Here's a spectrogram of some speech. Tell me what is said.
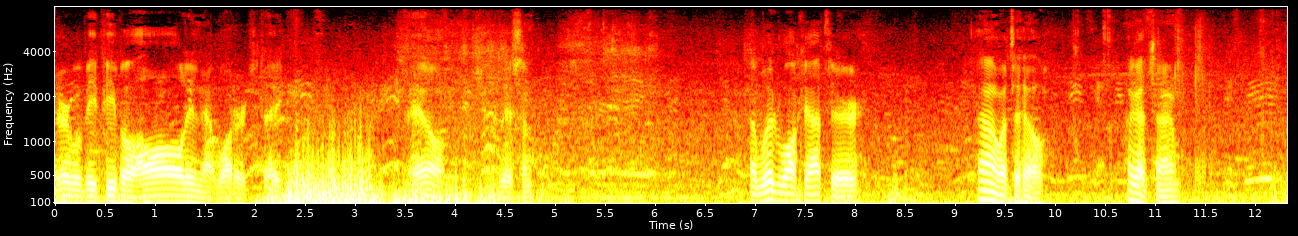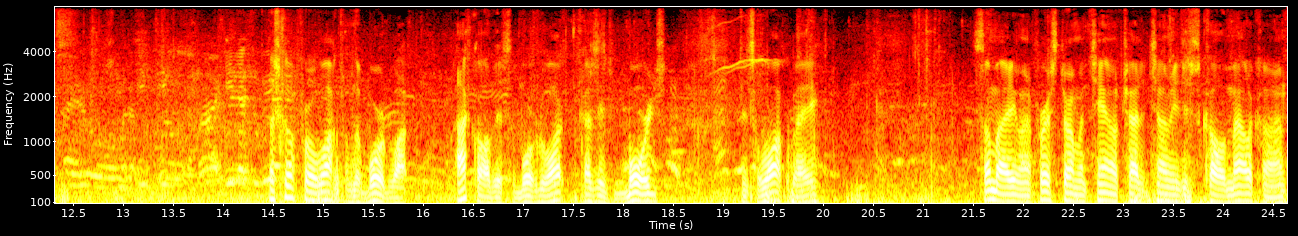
There will be people all in that water today. Hell, listen. I would walk out there. Oh, what the hell? I got time. Let's go for a walk on the boardwalk. I call this the boardwalk because it's boards. It's a walkway. Somebody, when I first started my channel, tried to tell me this is called Malecon.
